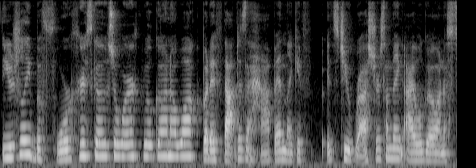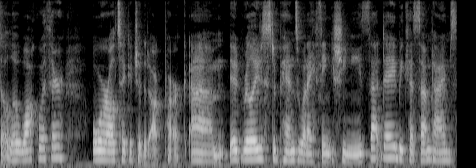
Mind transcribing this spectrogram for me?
usually before Chris goes to work, we'll go on a walk. But if that doesn't happen, like if it's too rushed or something, I will go on a solo walk with her or I'll take her to the dog park. Um, it really just depends what I think she needs that day because sometimes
